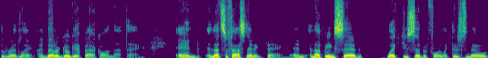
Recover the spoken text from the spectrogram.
the red light. I better go get back on that thing. And and that's a fascinating thing. And and that being said, like you said before, like there's no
